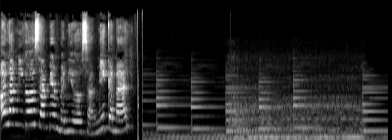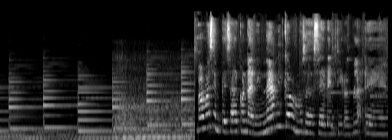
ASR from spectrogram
Hola amigos, sean bienvenidos a mi canal. Vamos a empezar con la dinámica, vamos a hacer el tiro al blanco, eh,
